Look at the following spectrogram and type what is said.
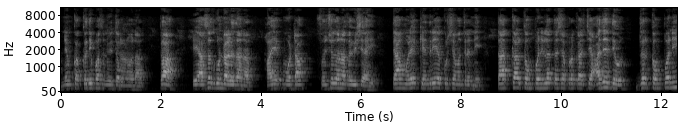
नेमका कधीपासून वितरण होणार? का? हे असंच गुंडाळलं जाणार? हा एक मोठा संशोधनाचा विषय आहे. त्यामुळे केंद्रीय कृषी मंत्र्यांनी तात्काळ कंपनीला तशा प्रकारचे आदेश देऊन जर कंपनी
